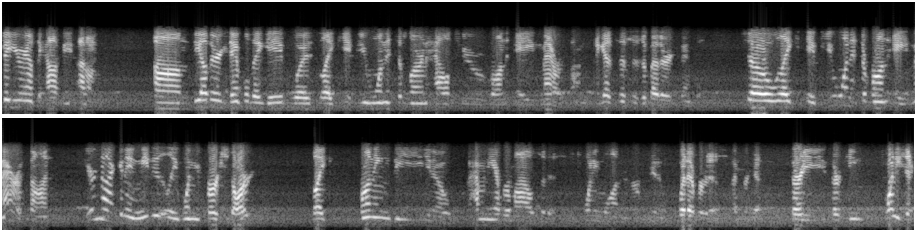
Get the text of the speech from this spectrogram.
Figuring out the copy, I don't know. Um, the other example they gave was like if you wanted to learn how to run a marathon. I guess this is a better example. So, like, if you wanted to run a marathon, you're not going to immediately, when you first start, like running the, you know, how many ever miles it is, 21 or, you know, whatever it is, I forget, 30, 13, 26,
